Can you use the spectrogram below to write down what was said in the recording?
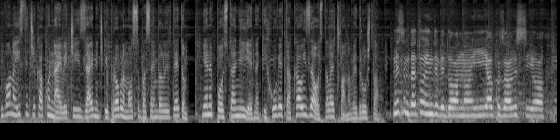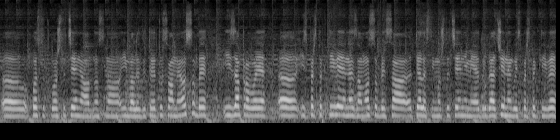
Ivona ističe kako najveći zajednički problem osoba sa invaliditetom je nepostojanje jednakih uvjeta kao i za ostale članove društva. Mislim da je to individualno i jako zavisi o e, postupku oštećenja, odnosno invaliditetu same osobe i zapravo je e, iz perspektive ne znam, osobe sa tjelesnim oštećenjem je drugačije nego iz perspektive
